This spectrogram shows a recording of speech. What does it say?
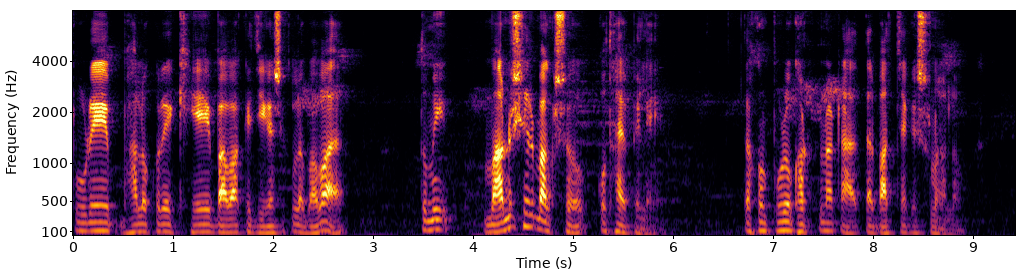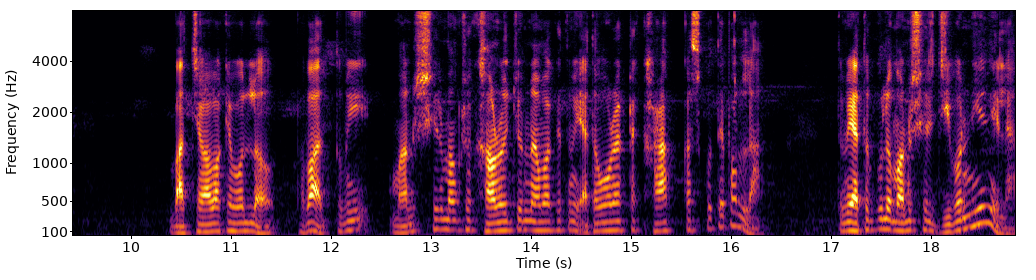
পুড়ে ভালো করে খেয়ে বাবাকে জিজ্ঞাসা করল, বাবা, তুমি মানুষের মাংস কোথায় পেলে? তখন পুরো ঘটনাটা তার বাচ্চাকে শোনালো। বাচ্চা বাবাকে বলল, বাবা, তুমি মানুষের মাংস খাওয়ানোর জন্য আমাকে তুমি এত বড় একটা খারাপ কাজ করতে পারলা? তুমি এতগুলো মানুষের জীবন নিয়ে নিলা?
